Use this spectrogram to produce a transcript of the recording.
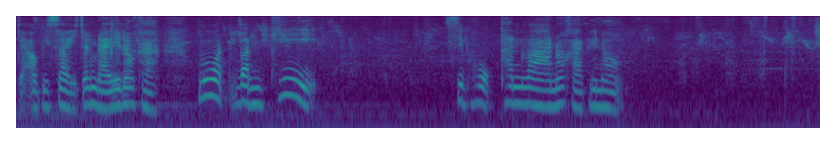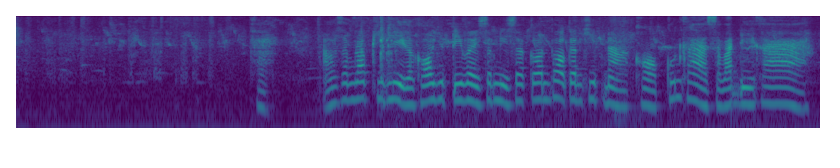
จะเอาไปใส่จังไดเนาะค่ะ งวดวันที่ 16ธันวาเนาะค่ะพี่น้อง ค่ะ เอาสำหรับคลิปนี้ก็ขอยุติไว้สำนีสัก้อนพอกันคลิปหนาขอบคุณค่ะ สวัสดีค่ะ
